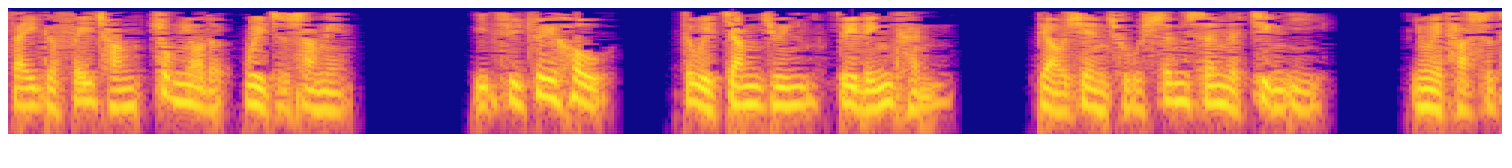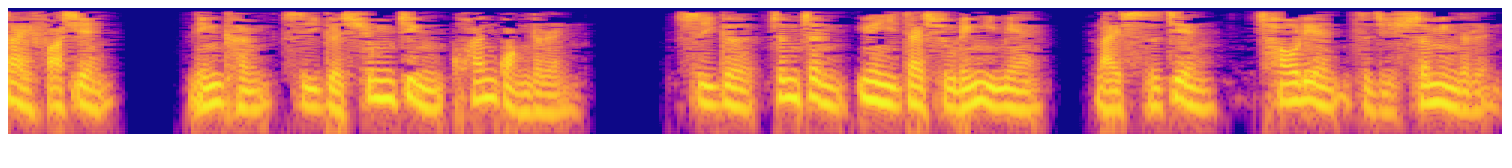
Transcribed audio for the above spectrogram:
在一个非常重要的位置上面，以至于最后这位将军对林肯表现出深深的敬意，因为他实在发现林肯是一个胸襟宽广的人，是一个真正愿意在属灵里面来实践操练自己生命的人。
